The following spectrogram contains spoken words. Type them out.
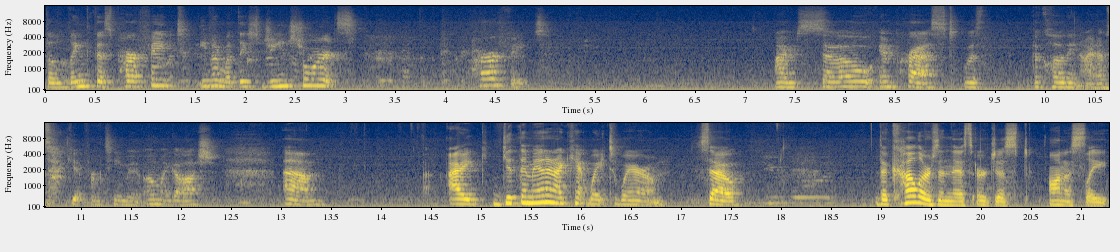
The length is perfect, even with these jean shorts. Perfect. I'm so impressed with the clothing items I get from Temu. Oh my gosh. Um, I get them in and I can't wait to wear them. So the colors in this are just honestly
